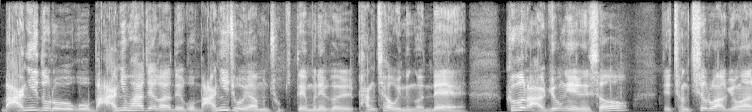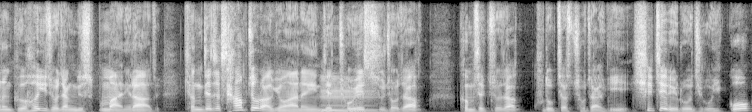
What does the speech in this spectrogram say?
많이 들어오고 많이 화제가 되고 많이 조회하면 좋기 때문에 그걸 방치하고 있는 건데 그걸 악용해서 이제 정치로 악용하는 그 허위 조작 뉴스뿐만 아니라 경제적 상업적으로 악용하는 이제 음. 조회수 조작, 검색 조작, 구독자 수 조작이 실제로 이루어지고 있고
